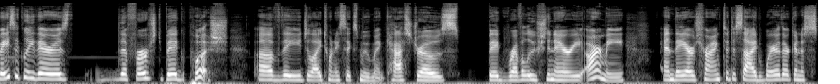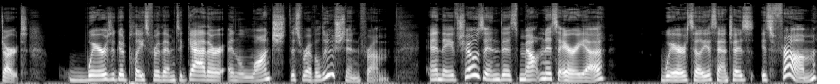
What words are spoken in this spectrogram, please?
basically, there is the first big push of the July 26 movement, Castro's big revolutionary army, and they are trying to decide where they're going to start. Where's a good place for them to gather and launch this revolution from? And they've chosen this mountainous area where Celia Sanchez is from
